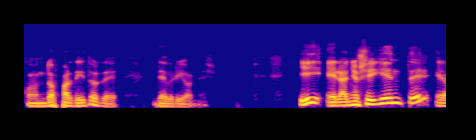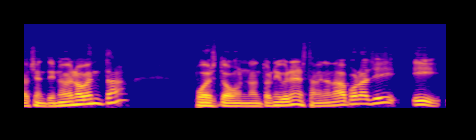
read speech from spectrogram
con dos partiditos de, de Briones. Y el año siguiente, el 89-90, pues don Antonio Briones también andaba por allí y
